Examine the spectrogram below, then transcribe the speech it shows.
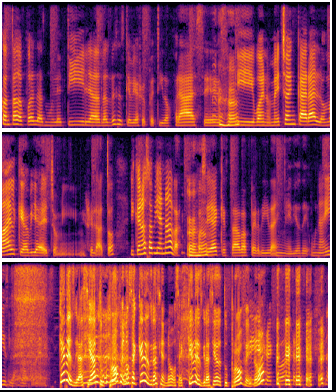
contado pues las muletillas, las veces que había repetido frases Ajá. y bueno, me echó en cara lo mal que había hecho mi, mi relato y que no sabía nada. Ajá. O sea que estaba perdida en medio de una isla, más o menos. Qué desgraciada tu profe, no, o sea, qué desgracia, no, o sea, qué desgraciada tu profe, Sí, ¿no? recontra, sí. No,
